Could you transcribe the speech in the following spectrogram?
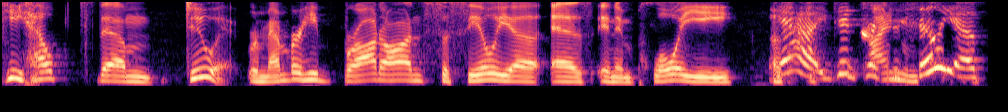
He helped them do it. Remember, he brought on Cecilia as an employee. of Yeah, he did for Cecilia,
